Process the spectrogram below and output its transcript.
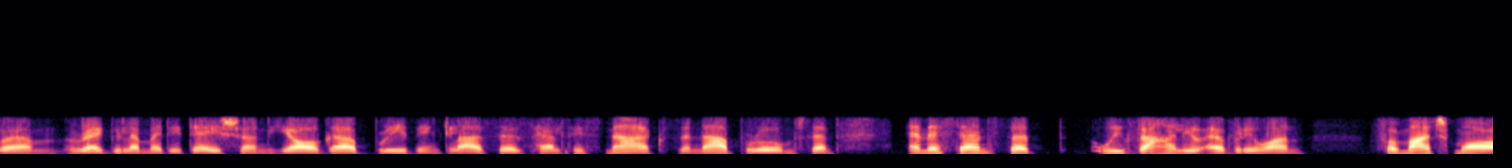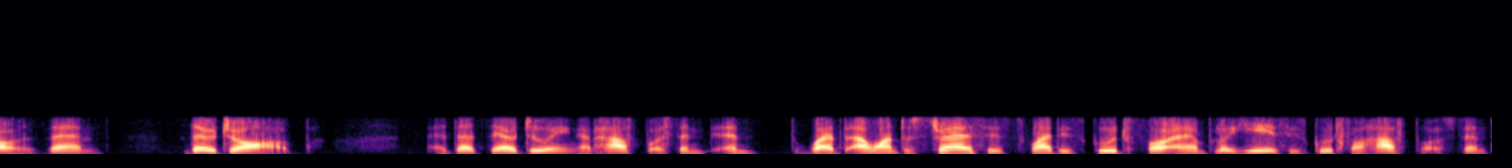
um, regular meditation, yoga, breathing classes, healthy snacks, the nap rooms, and, and a sense that we value everyone for much more than their job that they're doing at HuffPost. And, and what I want to stress is what is good for employees is good for HuffPost. And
